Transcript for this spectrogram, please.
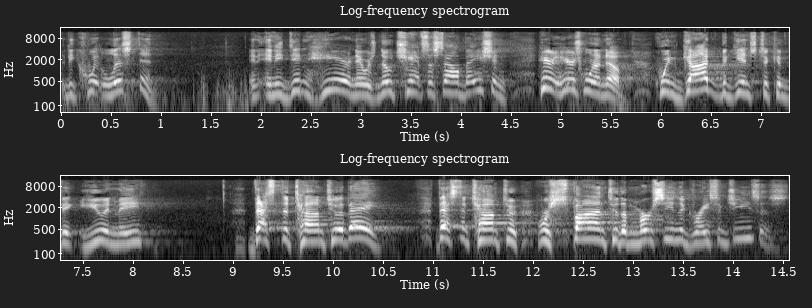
that he quit listening. And, and he didn't hear, and there was no chance of salvation. Here, here's what I know when God begins to convict you and me, that's the time to obey. That's the time to respond to the mercy and the grace of Jesus.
